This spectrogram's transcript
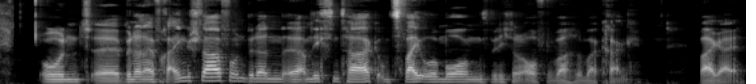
und äh, bin dann einfach eingeschlafen und bin dann äh, am nächsten Tag um 2 Uhr morgens bin ich dann aufgewacht und war krank. War geil.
